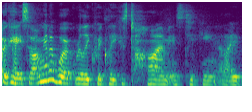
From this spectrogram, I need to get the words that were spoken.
Okay, so I'm going to work really quickly because time is ticking and I,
